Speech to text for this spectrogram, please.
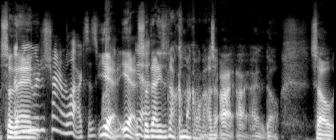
So I mean, then, you were just trying to relax. It's fine. yeah, yeah, So then he's like, "No, come on, come on." I was like, "All right, all right, all right, go." So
